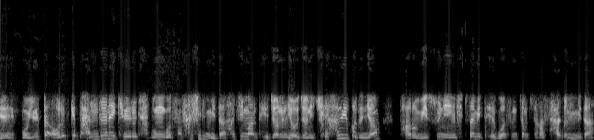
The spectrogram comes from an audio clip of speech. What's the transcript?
예, 뭐 일단 어렵게 반전의 기회를 잡은 것은 사실입니다. 하지만 대전은 여전히 최하위거든요. 바로 윗순위인 13위 대구와 승점차가 4점입니다.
